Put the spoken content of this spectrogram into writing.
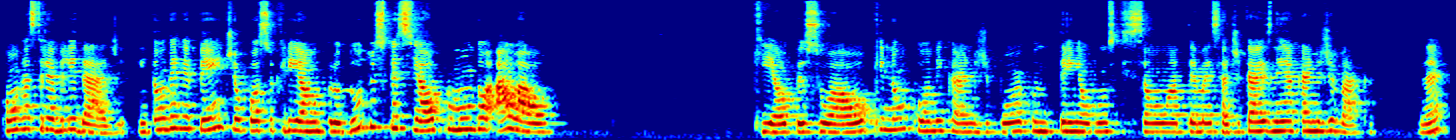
com rastreabilidade. Então, de repente, eu posso criar um produto especial para o mundo halal, que é o pessoal que não come carne de porco, tem alguns que são até mais radicais, nem a carne de vaca, né?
